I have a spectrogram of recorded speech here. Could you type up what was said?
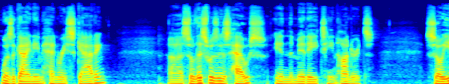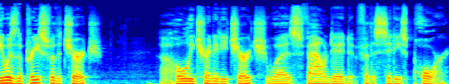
was a guy named Henry Scadding. Uh, so this was his house in the mid 1800s. So he was the priest for the church. Uh, Holy Trinity Church was founded for the city's poor,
